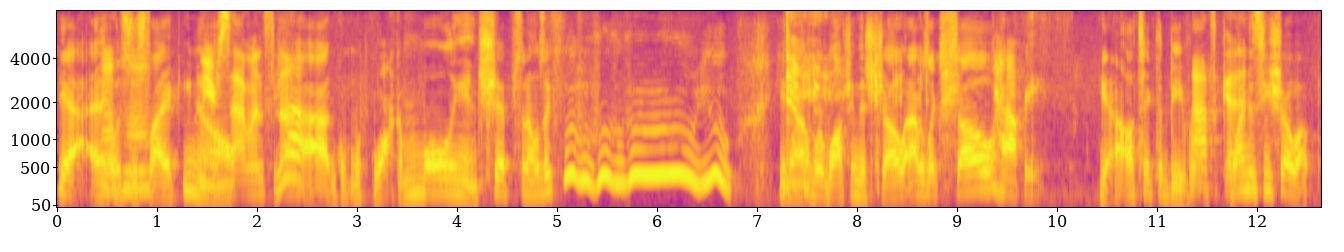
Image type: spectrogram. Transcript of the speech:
Yeah, and it was just like you know, Mm-hmm. Your sad one's done. yeah, with guacamole and chips, and I was like, whoo, whoo, you, you know, we're watching this show, and I was like so happy. Yeah, I'll take the beaver. That's good. When does he show up?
